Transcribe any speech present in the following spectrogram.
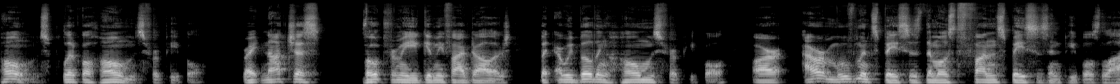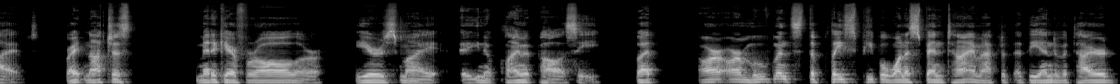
homes, political homes for people, right? Not just vote for me, give me $5, but are we building homes for people? Are our movement spaces the most fun spaces in people's lives, right? Not just Medicare for all or here's my, uh, you know, climate policy, but are our movements the place people want to spend time after at the end of a tired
